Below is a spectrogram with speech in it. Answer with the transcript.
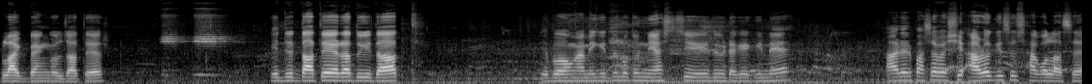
ব্ল্যাক বেঙ্গল জাতের। এদের দাঁতে, এরা দুই দাঁত। এবং আমি কিন্তু নতুন নিয়ে আসছি এই দুইটাকে কিনে। আর এর পাশাপাশি আরও কিছু ছাগল আছে,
